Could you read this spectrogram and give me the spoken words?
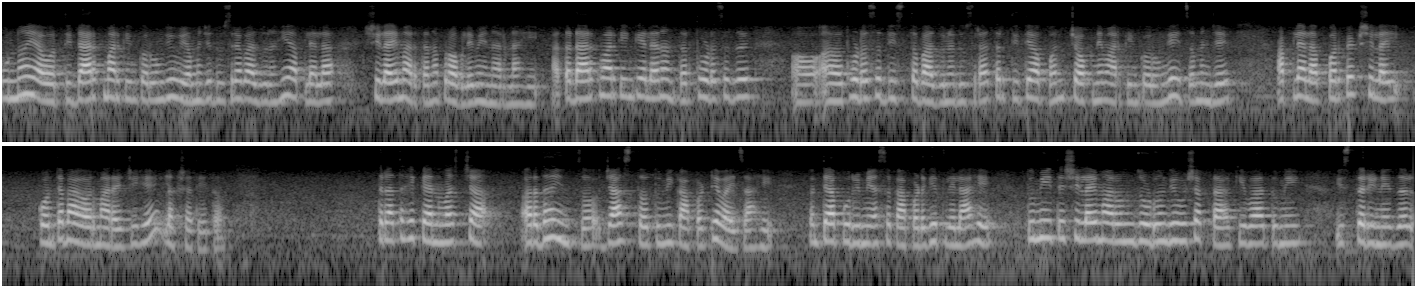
पुन्हा यावरती डार्क मार्किंग करून घेऊया. म्हणजे दुसऱ्या बाजूनही आपल्याला शिलाई मारताना प्रॉब्लेम येणार नाही. आता डार्क मार्किंग केल्यानंतर थोडंसं जे थोडंसं दिसतं बाजूने दुसरा तर तिथे आपण चॉकने मार्किंग करून घ्यायचं. म्हणजे आपल्याला परफेक्ट शिलाई कोणत्या भागावर मारायची हे लक्षात येतं. तर आता हे कॅनव्हासच्या अर्धा इंच जास्त तुम्ही कापड ठेवायचं आहे. पण त्यापूर्वी मी असं कापड घेतलेलं आहे. तुम्ही इथे शिलाई मारून जोडून घेऊ शकता किंवा तुम्ही इस्तरीने जर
